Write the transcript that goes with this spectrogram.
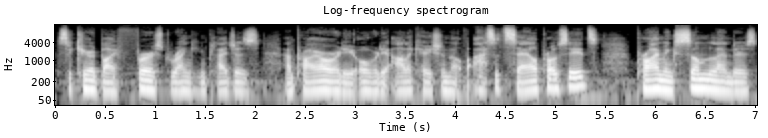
secured by first ranking pledges and priority over the allocation of asset sale proceeds, priming some lenders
